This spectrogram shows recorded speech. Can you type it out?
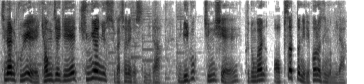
지난 9일 경제계의 중요한 뉴스가 전해졌습니다. 미국 증시에 그동안 없었던 일이 벌어진 겁니다.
